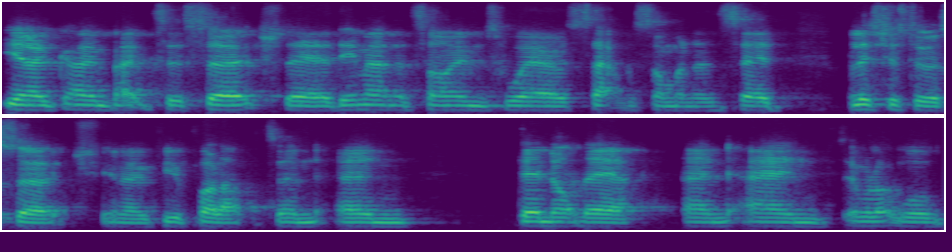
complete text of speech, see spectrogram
you know, going back to search there, the amount of times where I sat with someone and said, let's just do a search, you know, for your product, and and they're not there, and and we're like, well,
